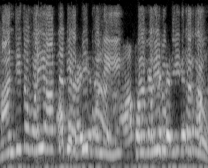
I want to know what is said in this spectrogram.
ہاں جی تو وہی آپ نے بھی عربی بولی۔ میں وہی رپیٹ کر رہا ہوں۔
